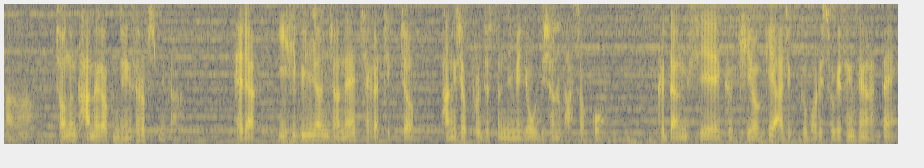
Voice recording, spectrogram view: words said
아, 저는 감회가 굉장히 새롭습니다. 대략 21년 전에 제가 직접 방시혁 프로듀서님에게 오디션을 봤었고 그 당시에 그 기억이 아직도 머릿속에 생생한데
